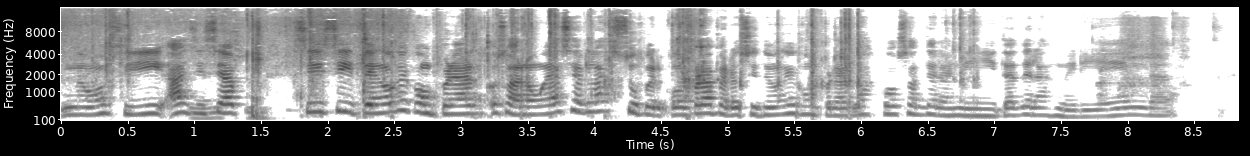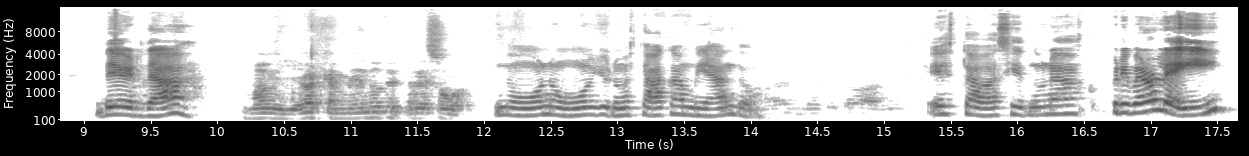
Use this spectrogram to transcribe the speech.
No, sí, ah, sí, sea, sí, sí, tengo que comprar, o sea, no voy a hacer la super compra, pero sí tengo que comprar las cosas de las niñitas de las meriendas. De verdad. Mami, llevas cambiándote tres horas. No, no, yo no me estaba cambiando. Estaba haciendo unas, primero leí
